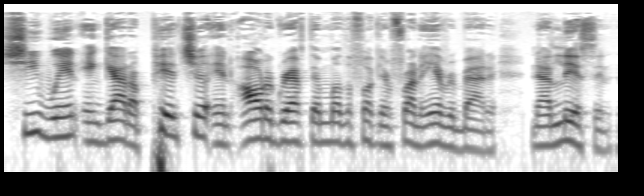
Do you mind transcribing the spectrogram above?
She went and got a picture and autographed that motherfucker in front of everybody. Now listen,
